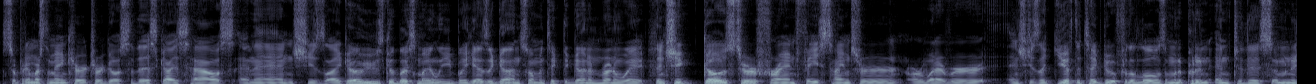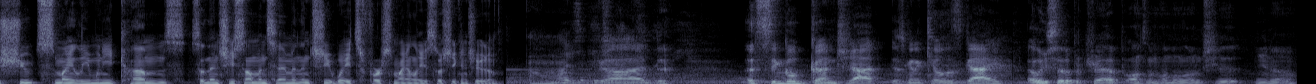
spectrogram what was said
So, pretty much the main character goes to this guy's house, and then she's like, Oh, he was killed by Smiley, but he has a gun, so I'm gonna take the gun and run away. Then she goes to her friend, FaceTimes her, or whatever, and she's like, You have to type do it for the lulz. I'm gonna put an end to this. I'm gonna shoot Smiley when he comes. So then she summons him, and then she waits for Smiley so she can shoot him. Oh my god. A single gunshot is gonna kill this guy? At least set up a trap on some Home Alone shit, you know?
